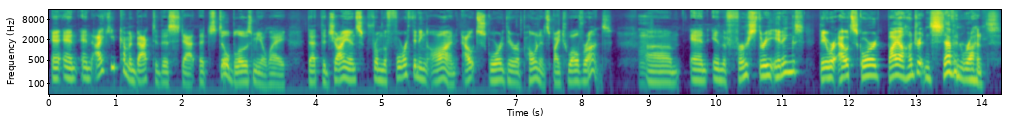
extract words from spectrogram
and, and and I keep coming back to this stat that still blows me away that the Giants from the fourth inning on outscored their opponents by 12 runs. Mm. Um, and in the first three innings, they were outscored by 107 runs.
